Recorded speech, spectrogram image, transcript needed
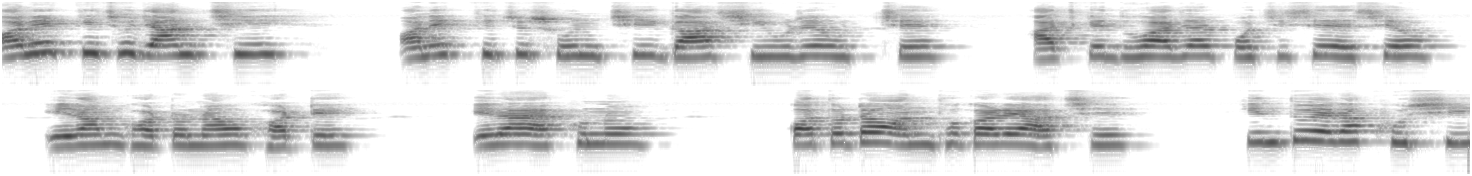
অনেক কিছু জানছি অনেক কিছু শুনছি, গা শিউরে উঠছে। আজকে দু হাজার পঁচিশে এসেও এরম ঘটনাও ঘটে। এরা এখনও কতটা অন্ধকারে আছে, কিন্তু এরা খুশি।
